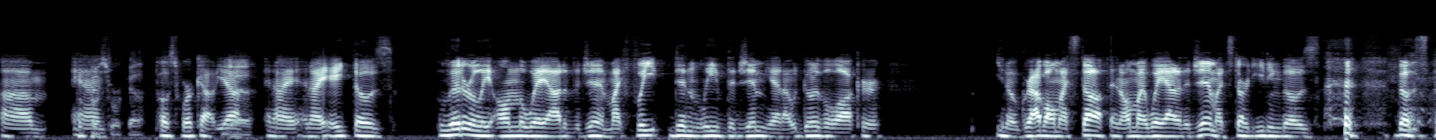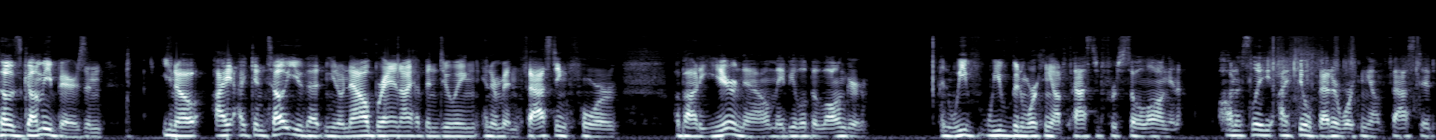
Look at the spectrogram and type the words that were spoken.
Um, and Post workout. post workout, yeah. Yeah. And I and I ate those literally on the way out of the gym. My feet didn't leave the gym yet. I would go to the locker, you know, grab all my stuff, and on my way out of the gym, I'd start eating those those those gummy bears. And you know, I I can tell you that you know now Brand and I have been doing intermittent fasting for about a year now, maybe a little bit longer, and we've we've been working out fasted for so long, and honestly, I feel better working out fasted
